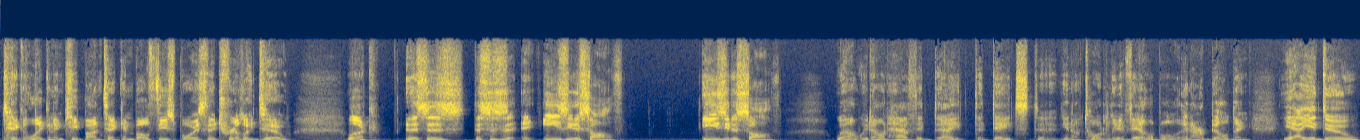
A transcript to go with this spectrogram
Take a licking and keep on ticking. Both these boys, they truly do. Look, this is this is easy to solve. Easy to solve. Well, we don't have the date, the dates to you know totally available in our building. Yeah, you do.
